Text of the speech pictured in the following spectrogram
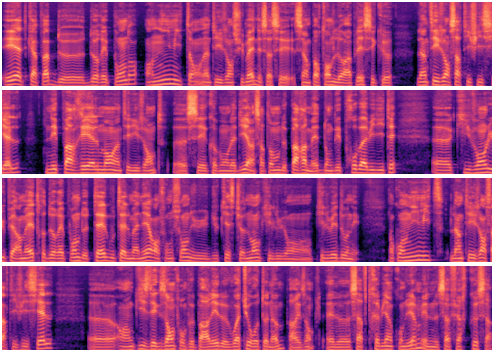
et être capable de, répondre en imitant l'intelligence humaine. Et ça, c'est important de le rappeler, c'est que l'intelligence artificielle n'est pas réellement intelligente. Euh, c'est, comme on l'a dit, un certain nombre de paramètres, donc des probabilités qui vont lui permettre de répondre de telle ou telle manière en fonction du, questionnement qui lui, qui lui est donné. Donc on imite l'intelligence artificielle euh, en guise d'exemple, on peut parler de voitures autonomes, par exemple. Elles euh, savent très bien conduire, mais elles ne savent faire que ça.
